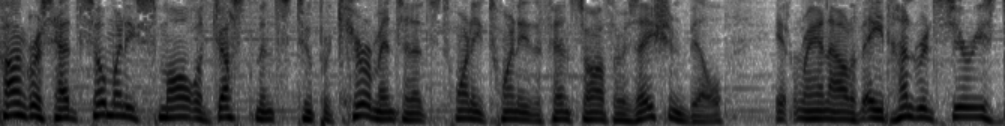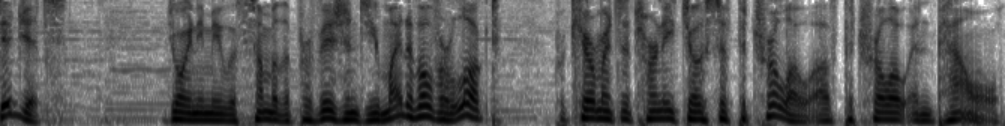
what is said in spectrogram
Congress had so many small adjustments to procurement in its 2020 Defense Authorization Bill, it ran out of 800 series digits. Joining me with some of the provisions you might have overlooked, procurement attorney Joseph Petrillo of Petrillo and Powell.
